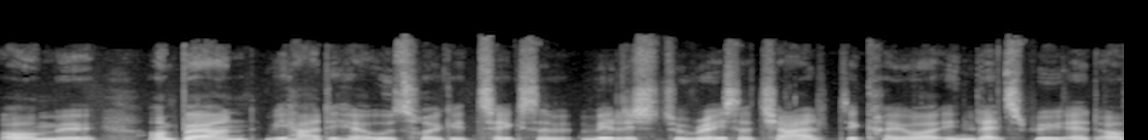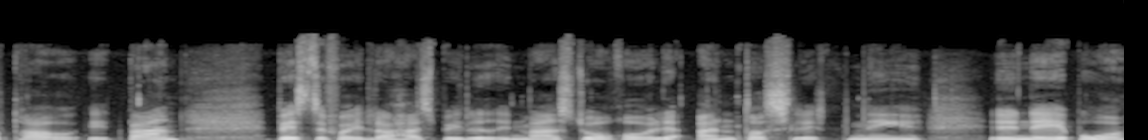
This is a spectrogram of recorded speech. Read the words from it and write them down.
om, øh, om børn. Vi har det her udtryk, it takes a village to raise a child. Det kræver en landsby at opdrage et barn. Bedsteforældre har spillet en meget stor rolle, andre slægtninge, øh, naboer.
